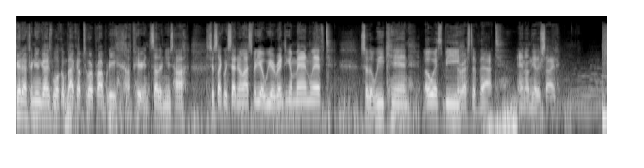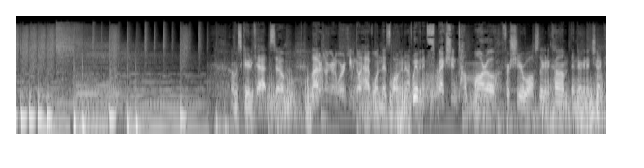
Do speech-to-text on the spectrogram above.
Good afternoon, guys. Welcome back up to our property up here in southern Utah. Just like we said in our last video, we are renting a man lift so that we can OSB the rest of that and on the other side. I'm a scaredy cat, so ladders aren't gonna work even though I have one that's long enough. We have an inspection tomorrow for shear wall. So they're gonna come and they're gonna check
